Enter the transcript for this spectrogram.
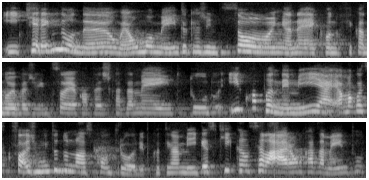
E querendo ou não, é um momento que a gente sonha, né? Quando fica noiva, a gente sonha com a festa de casamento, tudo. E com a pandemia, é uma coisa que foge muito do nosso controle, porque eu tenho amigas que cancelaram o casamento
